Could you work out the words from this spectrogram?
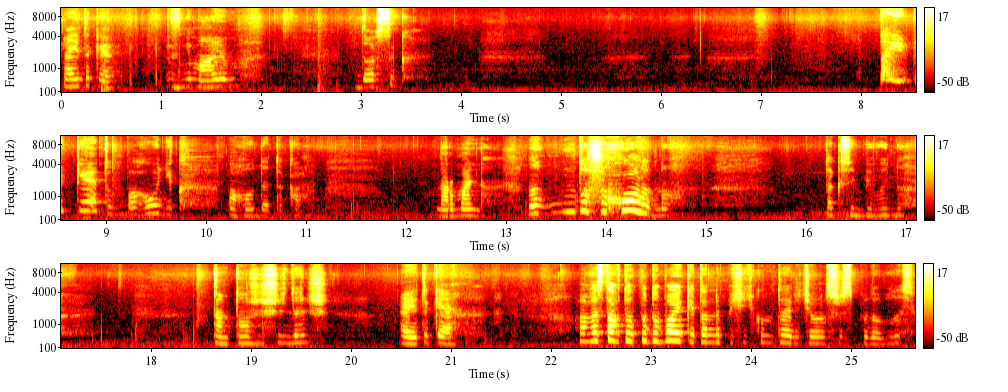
Та й таке. Знімаємо досик. Та й таке, тут погодик. Погода така. Нормально. Ну, ну то що холодно. Так собі видно. Там теж щось далі. Ей, таке. А ви ставте вподобайки та напишіть коментарі, чи вам щось сподобалось.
